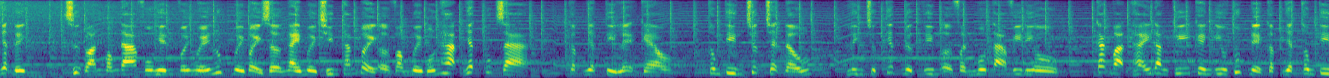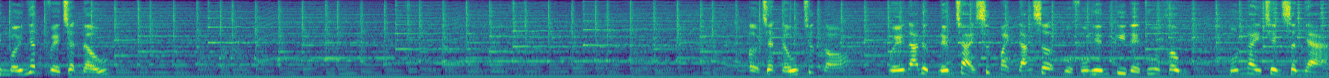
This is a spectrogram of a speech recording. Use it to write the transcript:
Nhận định, dự đoán bóng đá phố Hiến với Huế lúc 17 giờ ngày 19 tháng 7 ở vòng 14 hạng nhất quốc gia. Cập nhật tỷ lệ kèo, thông tin trước trận đấu, link trực tiếp được ghim ở phần mô tả video. Các bạn hãy đăng ký kênh YouTube để cập nhật thông tin mới nhất về trận đấu. Ở trận đấu trước đó, Huế đã được nếm trải sức mạnh đáng sợ của phố Hiến khi để thua không 4 ngày trên sân nhà.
